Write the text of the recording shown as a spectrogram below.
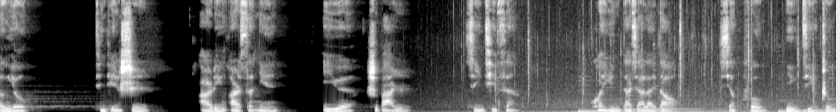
朋友，今天是二零二三年一月十八日，星期三。欢迎大家来到相逢宁静中，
